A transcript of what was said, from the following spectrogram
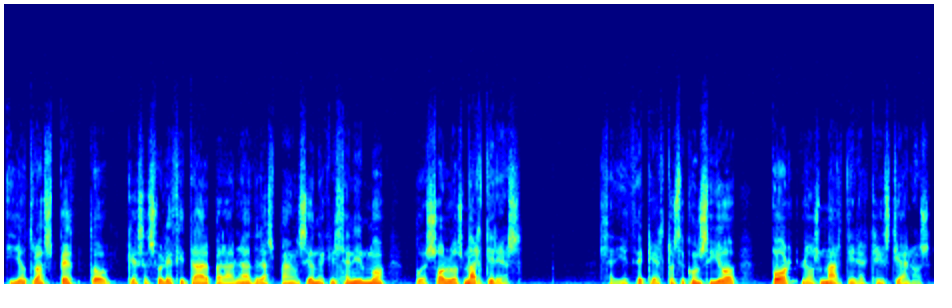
Y otro aspecto que se suele citar para hablar de la expansión del cristianismo, pues son los mártires. Se dice que esto se consiguió por los mártires cristianos.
